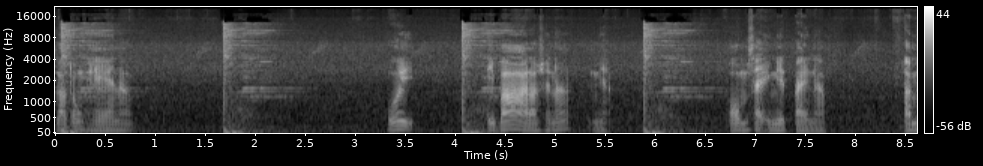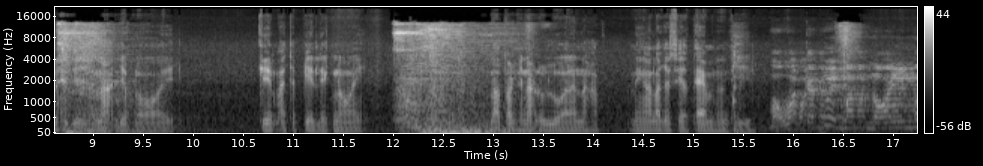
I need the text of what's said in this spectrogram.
เราต้องแพ้นะครับโอ้ย ไอ้บ้าเราชนะ เนี่ยพอผมใส่อิงเน็ตไปนะครับ เราไม่สิทธิ์ที่จะชนะเรียบร้อย เกมอาจจะเปลี่ยนเล็กน้อย เราต้องชนะรัวๆแล้วนะครับ ไม่งั้นเราจะเสียแต้มทันทีมาวัดกันด้วยมันหน่อยไหม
